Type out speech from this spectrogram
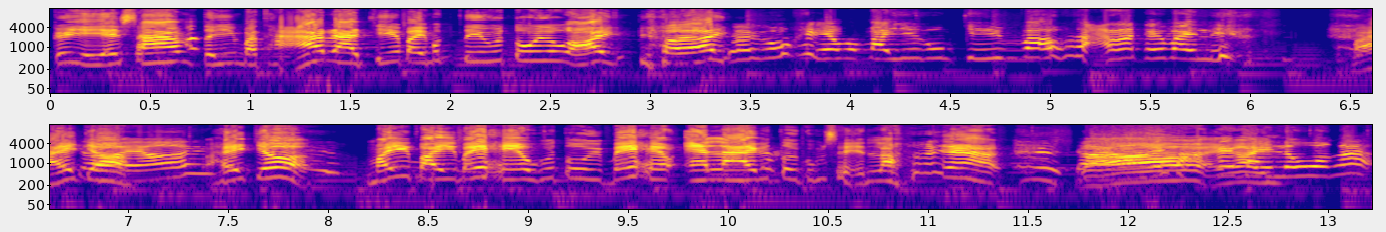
Cái gì vậy Sam? Tự nhiên bà thả ra chia bay mất tiêu với tôi luôn rồi. Trời ơi. Trời con heo mà bay như con chim phải không? Thả ra cái bay liền Thấy chưa? Ơi. Chưa? Máy bay bé heo của tôi Bé heo airline của tôi cũng xịn lắm đó nha. Trời Đó ơi bay luôn á.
